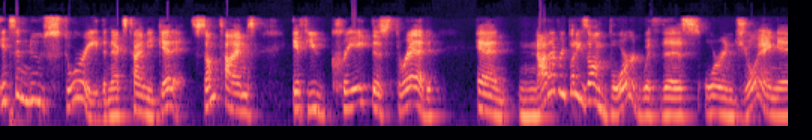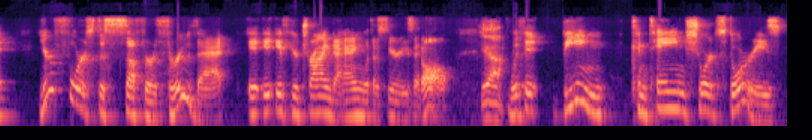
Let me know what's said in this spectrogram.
it's a new story the next time you get it. Sometimes if you create this thread and not everybody's on board with this or enjoying it, you're forced to suffer through that if you're trying to hang with a series at all. Yeah. With it being contained short stories,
